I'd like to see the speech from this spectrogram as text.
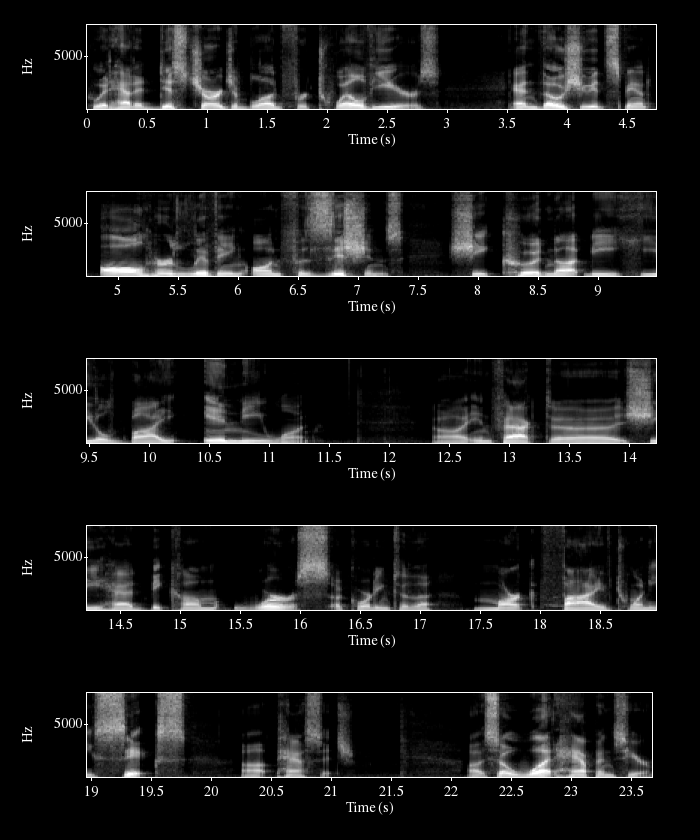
who had had a discharge of blood for 12 years, and though she had spent all her living on physicians, she could not be healed by anyone. Uh, in fact, uh, she had become worse, according to the Mark 5:26 uh, passage. Uh, so, what happens here?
